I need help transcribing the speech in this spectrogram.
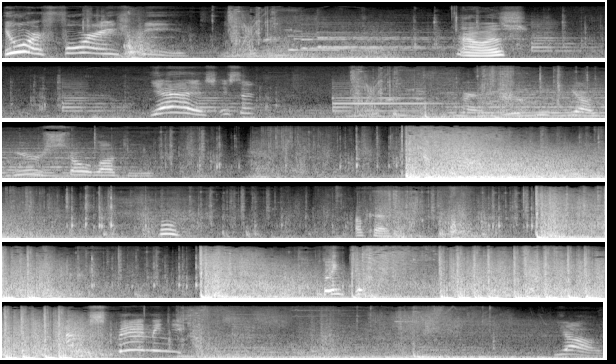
You are 4 HP. I was. Yes, it's a. You, yo, you're so lucky. Whew. Okay. Thank you. I'm spamming you. Yo,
